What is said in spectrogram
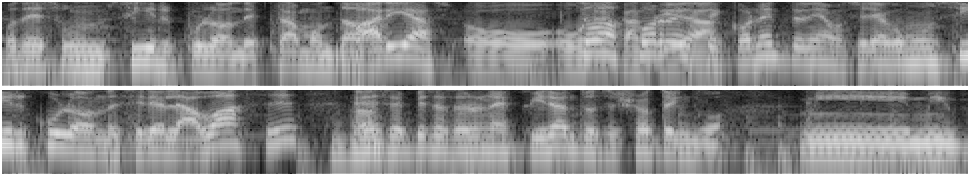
vos tenés un círculo donde está montado. ¿Varias o, o una Todas corren, cantidad? se conectan, digamos, sería como un círculo donde sería la base, y ahí se empieza a hacer una espiral, entonces yo tengo mi, mi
